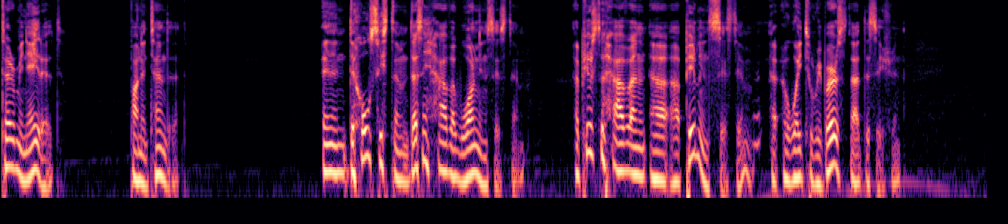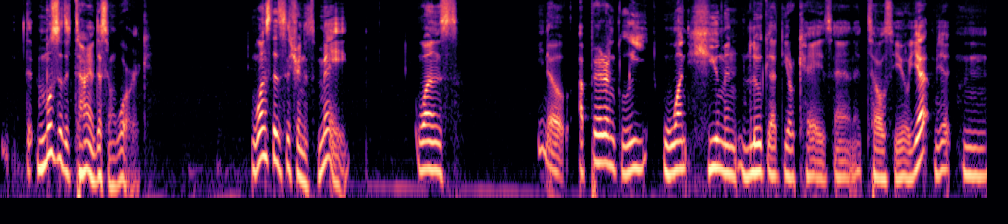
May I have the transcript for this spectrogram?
terminated, pun intended. And the whole system doesn't have a warning system. Appears to have an uh, appealing system, a, a, way to reverse that decision. Most of the time, doesn't work. Once the decision is made, once you know, apparently one human look at your case and it tells you, yeah, yeah, mm,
